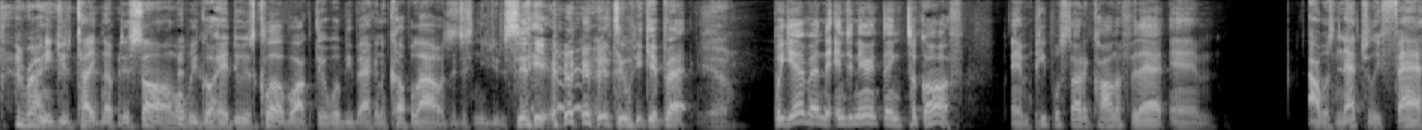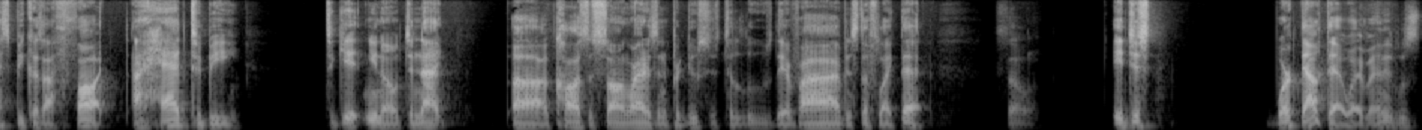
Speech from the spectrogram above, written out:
right. We need you to tighten up this song while we go ahead and do this club walkthrough. We'll be back in a couple hours. I just need you to sit here until we get back. Yeah. But yeah, man, the engineering thing took off and people started calling for that. And I was naturally fast because I thought I had to be to get, you know, to not uh, cause the songwriters and the producers to lose their vibe and stuff like that. So it just worked out that way, man. It was,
